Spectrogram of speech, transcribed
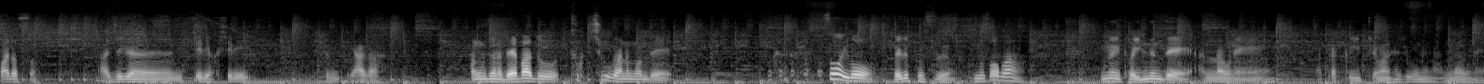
빠졌어. 아직은 입질이 확실히 좀 야가. 방금 전에 매봐도 툭 치고 가는 건데 써 이거. 레드포스. 한번 써봐. 분명히 더 있는데 안 나오네. 아까 그 입질만 해주고는 안 나오네.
